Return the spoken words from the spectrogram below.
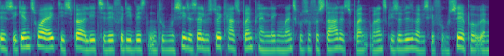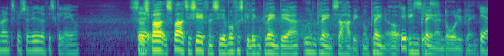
det, igen tror jeg ikke, de spørger lige til det, fordi hvis, du kan sige dig selv, hvis du ikke har et sprintplanlægning, hvordan skal du så få startet et sprint? Hvordan skal vi så vide, hvad vi skal fokusere på? Hvordan skal vi så vide, hvad vi skal lave? Så Så- svaret til chefen siger, hvorfor skal I lægge en plan, det er, uden plan, så har vi ikke nogen plan, og ingen plan er en dårlig plan. Ja.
